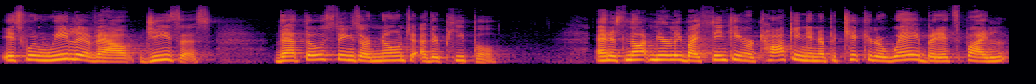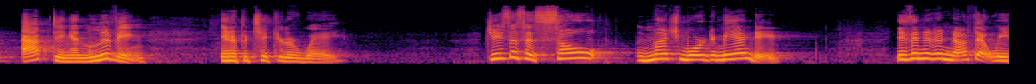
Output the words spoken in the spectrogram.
It's when we live out Jesus that those things are known to other people. And it's not merely by thinking or talking in a particular way, but it's by acting and living in a particular way. Jesus is so much more demanding. Isn't it enough that we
